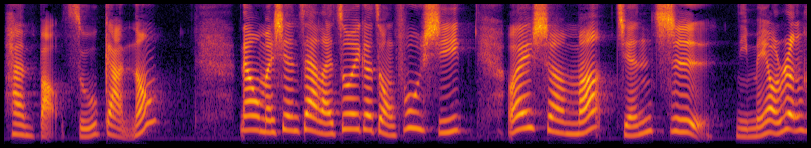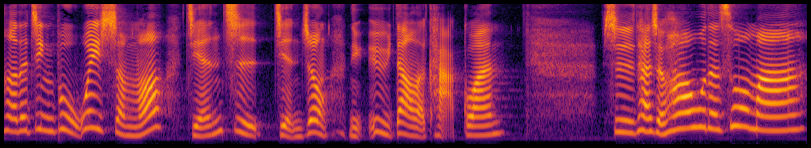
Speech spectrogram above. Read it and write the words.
和饱足感哦。那我们现在来做一个总复习：为什么减脂？你没有任何的进步，为什么减脂减重你遇到了卡关？是碳水化合物的错吗？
